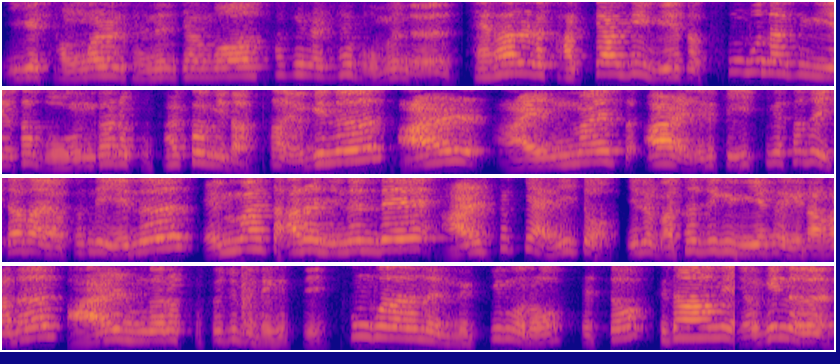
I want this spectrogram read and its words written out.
이게 정말로 되는지 한번 확인을 해보면은 계산을 같게 하기 위해서 통분하기 위해서 뭔가를 곱할 겁니다. 자 여기는 r, n-r 이렇게 이쁘게 써져 있잖아요. 근데 얘는 n-r은 있는데 r팩이 아니죠? 얘를 맞춰주기 위해서 여기다가는 r 정도를 곱해주면 되겠지. 통분하는 느낌으로 됐죠? 그 다음에 여기는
